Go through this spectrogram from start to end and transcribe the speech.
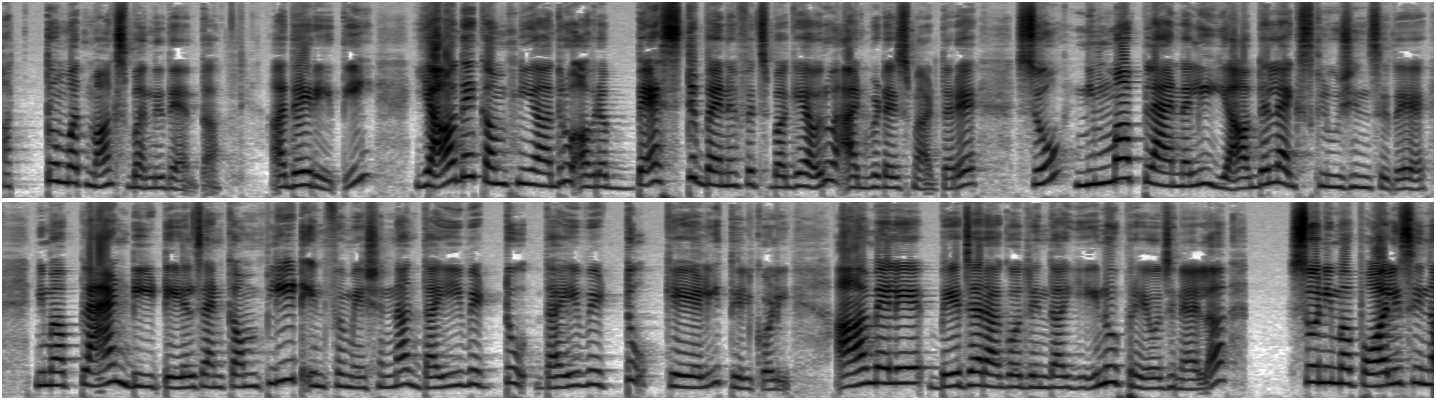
ಹತ್ತೊಂಬತ್ತು ಮಾರ್ಕ್ಸ್ ಬಂದಿದೆ ಅಂತ. ಅದೇ ರೀತಿ ಯಾವುದೇ ಕಂಪ್ನಿ ಆದರೂ ಅವರ ಬೆಸ್ಟ್ ಬೆನಿಫಿಟ್ಸ್ ಬಗ್ಗೆ ಅವರು ಅಡ್ವರ್ಟೈಸ್ ಮಾಡ್ತಾರೆ. ಸೊ ನಿಮ್ಮ ಪ್ಲ್ಯಾನಲ್ಲಿ ಯಾವುದೆಲ್ಲ ಎಕ್ಸ್ಕ್ಲೂಷನ್ಸ್ ಇದೆ, ನಿಮ್ಮ ಪ್ಲ್ಯಾನ್ ಡೀಟೇಲ್ಸ್ ಆ್ಯಂಡ್ ಕಂಪ್ಲೀಟ್ ಇನ್ಫಾರ್ಮೇಷನ್ನ ದಯವಿಟ್ಟು ದಯವಿಟ್ಟು ಕೇಳಿ ತಿಳ್ಕೊಳ್ಳಿ. ಆಮೇಲೆ ಬೇಜಾರಾಗೋದ್ರಿಂದ ಏನೂ ಪ್ರಯೋಜನ ಇಲ್ಲ. ಸೊ ನಿಮ್ಮ ಪಾಲಿಸಿನ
